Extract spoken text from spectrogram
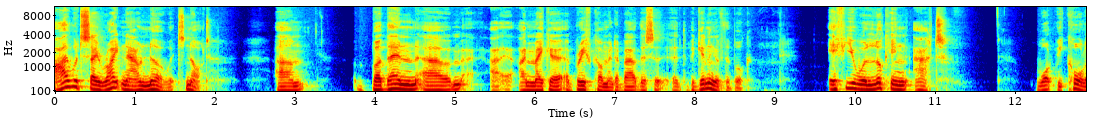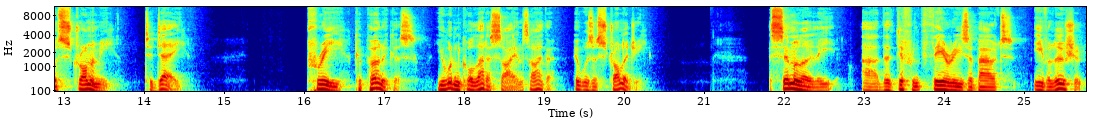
I would say right now, no, it's not. Um, but then um, I, I make a, a brief comment about this at, at the beginning of the book. If you were looking at what we call astronomy today, pre Copernicus, you wouldn't call that a science either. It was astrology. Similarly, uh, the different theories about evolution,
